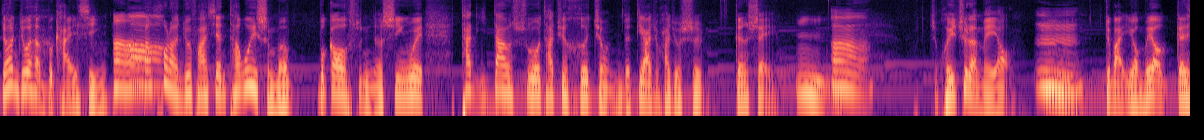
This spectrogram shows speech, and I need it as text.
然后你就会很不开心。啊但后来你就发现他为什么不告诉你呢？是因为他一旦说他去喝酒，你的第二句话就是跟谁嗯嗯就回去了没有，嗯对吧？有没有跟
